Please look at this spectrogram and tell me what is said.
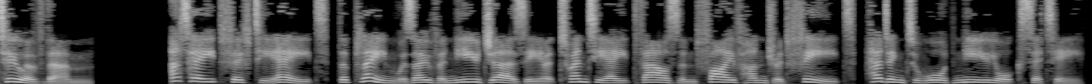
two of them." At 8.58, the plane was over New Jersey at 28,500 feet, heading toward New York City.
